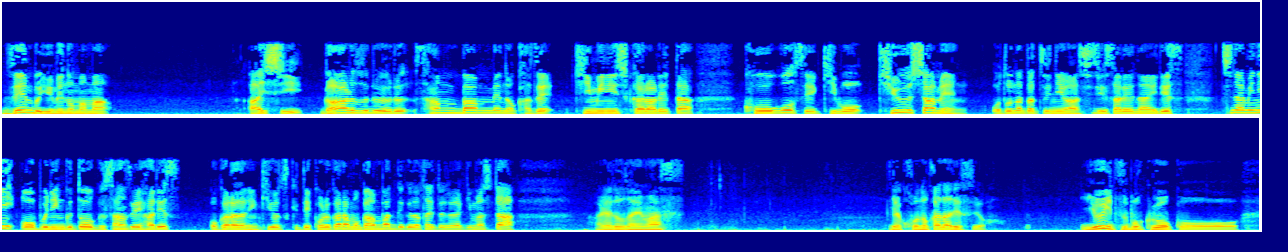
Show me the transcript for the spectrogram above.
全部夢のまま。IC、ガールズルール、3番目の風、君に叱られた、光合成希望、急斜面、大人たちには支持されないです。ちなみにオープニングトーク賛成派です。お体に気をつけてこれからも頑張ってくださいといただきました。ありがとうございます。いや、この方ですよ。唯一僕をこう、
